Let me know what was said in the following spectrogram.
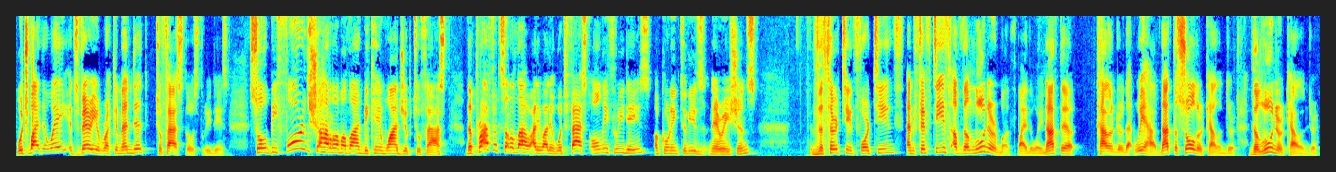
Which, by the way, it's very recommended to fast those three days. So before Shahr Ramadan became wajib to fast, the Prophet ﷺ would fast only three days, according to these narrations. The 13th, 14th, and 15th of the lunar month, by the way, not the calendar that we have, not the solar calendar, the lunar calendar.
